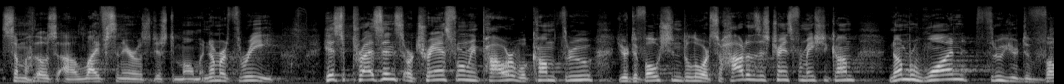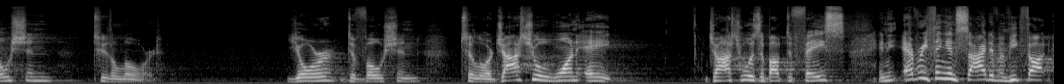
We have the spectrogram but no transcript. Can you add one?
some of those uh, life scenarios just a moment. Number three, his presence or transforming power will come through your devotion to Lord. So, how does this transformation come? Number one, through your devotion to the Lord. Your devotion to Lord. Joshua 1 8 Joshua was about to face, and everything inside of him, he thought,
